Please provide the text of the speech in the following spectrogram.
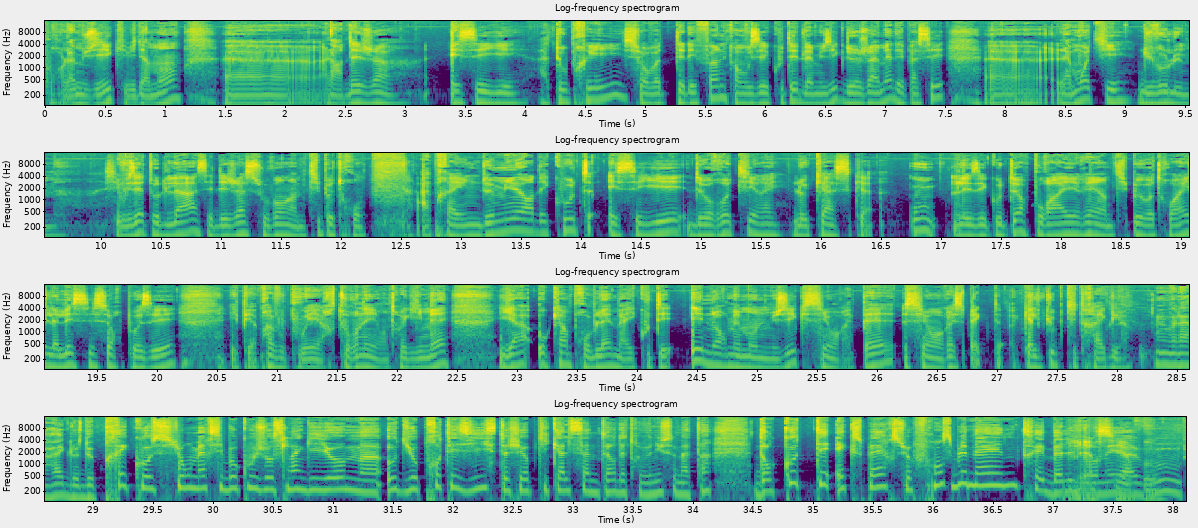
pour la musique, évidemment. Euh, alors déjà. Essayez à tout prix sur votre téléphone quand vous écoutez de la musique de jamais dépasser euh, la moitié du volume. Si vous êtes au-delà, c'est déjà souvent un petit peu trop. Après une demi-heure d'écoute, essayez de retirer le casque ou les écouteurs pour aérer un petit peu votre oreille, la laisser se reposer, et puis après vous pouvez y retourner entre guillemets. Il n'y a aucun problème à écouter énormément de musique si on répète, si on respecte quelques petites règles. Voilà, règle de précaution. Merci beaucoup Jocelyn Guillaume, audioprothésiste chez Optical Center d'être venu ce matin dans Côté Expert sur France Bleu Maine. Très belle Merci journée à à vous. vous.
